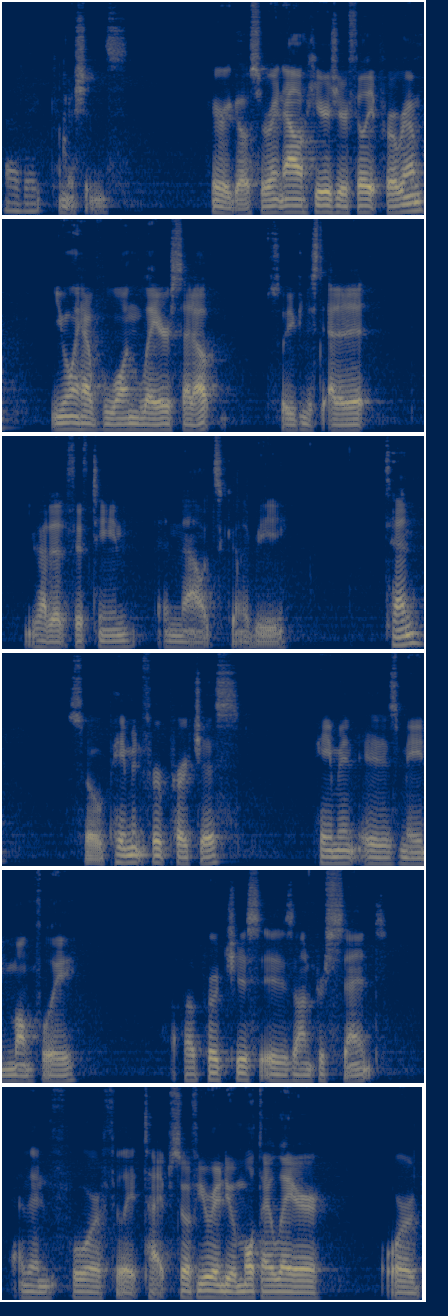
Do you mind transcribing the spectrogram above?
Traffic commissions. Here we go. So right now, here's your affiliate program. You only have one layer set up, so you can just edit it. You had it at 15, and now it's going to be 10. So payment for purchase. Payment is made monthly. Uh, purchase is on percent. And then for affiliate type. So if you were going to do a multi-layer or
